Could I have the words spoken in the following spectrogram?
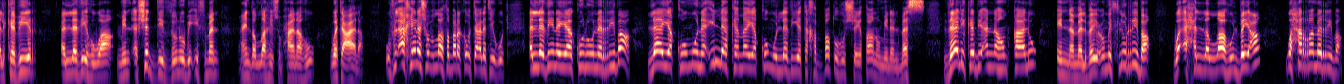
الكبير الذي هو من أشد الذنوب اثما عند الله سبحانه وتعالى. وفي الأخيرة شوف الله تبارك وتعالى يقول الذين يأكلون الربا لا يقومون إلا كما يقوم الذي يتخبطه الشيطان من المس. ذلك بأنهم قالوا إنما البيع مثل الربا وأحل الله البيع وحرم الربا.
